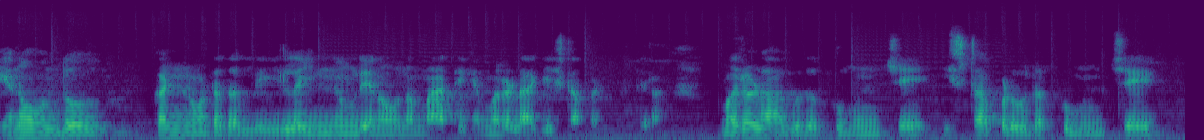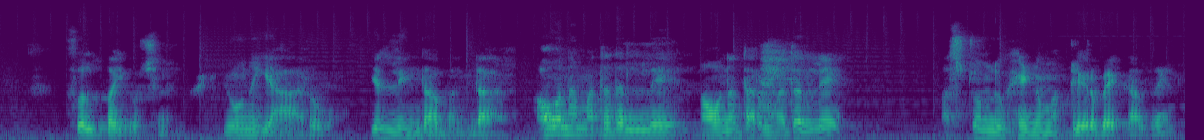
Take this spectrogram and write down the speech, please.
ಏನೋ ಒಂದು ಕಣ್ಣೋಟದಲ್ಲಿ ಇಲ್ಲ, ಇನ್ನೊಂದೇನೋ ನಮ್ಮ ಮಾತಿಗೆ ಮರಳಾಗಿ ಇಷ್ಟಪಡ್ತೀರ? ಮರಳಾಗುವುದಕ್ಕೂ ಮುಂಚೆ, ಇಷ್ಟಪಡುವುದಕ್ಕೂ ಮುಂಚೆ ಸ್ವಲ್ಪ ಯೋಚನೆ ಇವನು ಯಾರು, ಎಲ್ಲಿಂದ ಬಂದ? ಅವನ ಮತದಲ್ಲೇ, ಅವನ ಧರ್ಮದಲ್ಲೇ ಅಷ್ಟೊಂದು ಹೆಣ್ಣು ಮಕ್ಕಳು ಇರಬೇಕಾದ್ರೆ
